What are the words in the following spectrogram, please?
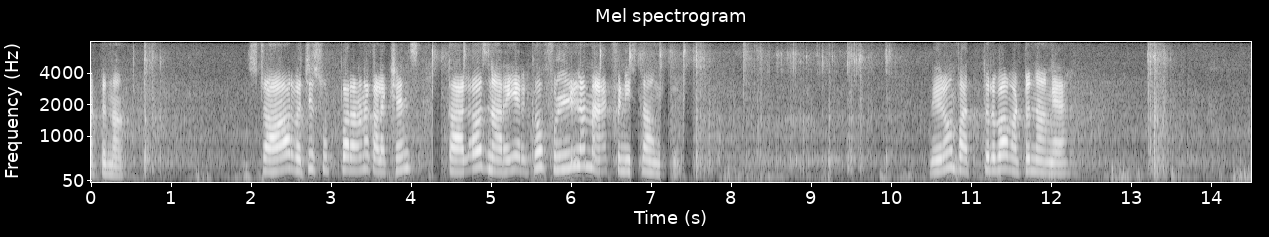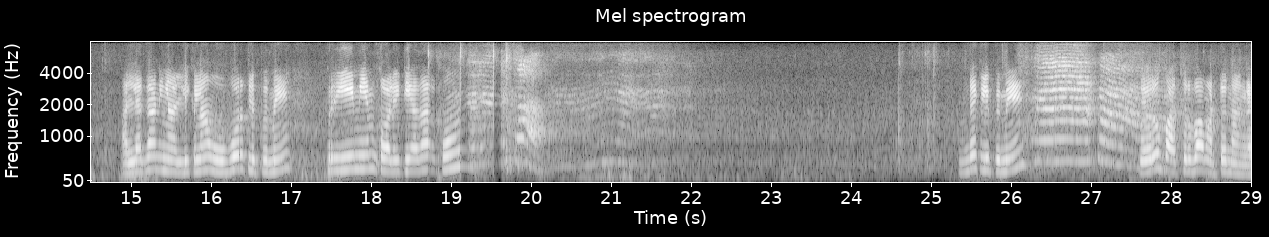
மட்டும்தான். ஸ்டார் வச்சு சூப்பரான கலெக்ஷன்ஸ் கலர்ஸ் நிறைய இருக்குது ஃபுல்லாக மேட் ஃபினிஷ் தான் உங்களுக்கு. வெறும் பத்து ரூபா மட்டும்தாங்க. அழகாக நீங்கள் அள்ளிக்கலாம். ஒவ்வொரு கிளிப்புமே ப்ரீமியம் குவாலிட்டியாக தான் இருக்கும். இந்த கிளிப்புமே வெறும் பத்து ரூபா மட்டும்தாங்க.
